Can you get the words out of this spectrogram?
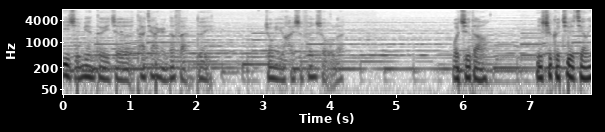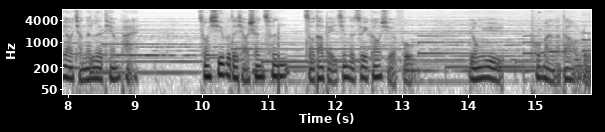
一直面对着他家人的反对，终于还是分手了。我知道。你是个倔强要强的乐天派，从西部的小山村走到北京的最高学府，荣誉铺满了道路。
